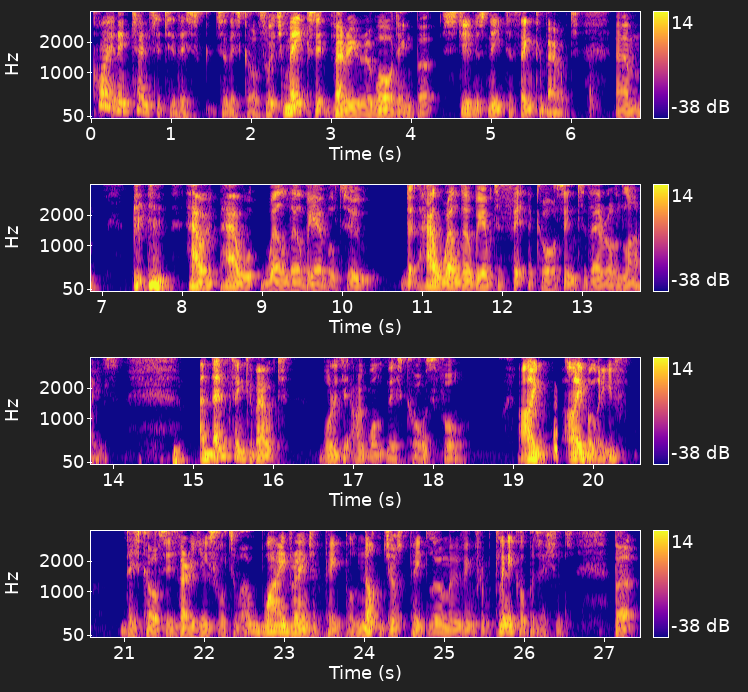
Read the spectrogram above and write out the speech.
quite an intensity to this to this course, which makes it very rewarding. But students need to think about um, how how well they'll be able to how well they'll be able to fit the course into their own lives, and then think about what is it I want this course for. I I believe this course is very useful to a wide range of people, not just people who are moving from clinical positions, but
